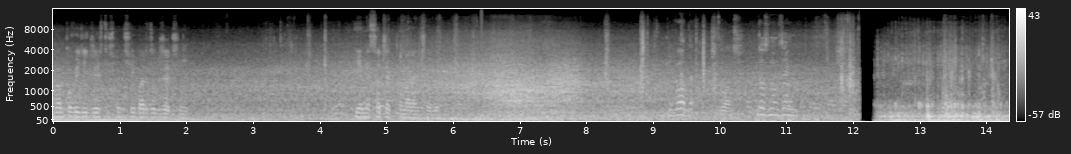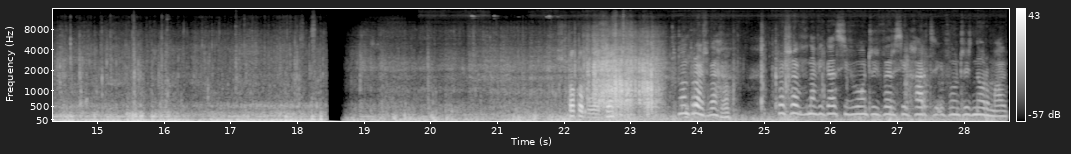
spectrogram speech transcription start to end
Chciałem Wam powiedzieć, że jesteśmy dzisiaj bardzo grzeczni. Jemy soczek pomarańczowy. Woda. Właśnie. Do znudzenia. Spoko było, co? Mam prośbę. No. Proszę w nawigacji wyłączyć wersję hard i włączyć normal.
